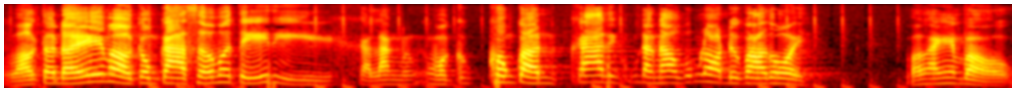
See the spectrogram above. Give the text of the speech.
Vâng, tận đấy mà cổng ca sớm hơn tí thì khả năng mà không cần ca thì cũng đằng nào cũng lọt được vào rồi. Vâng anh em bảo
